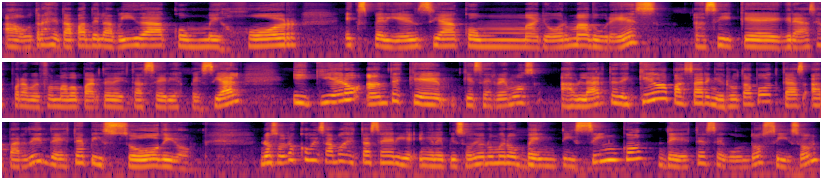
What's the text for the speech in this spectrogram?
a otras etapas de la vida con mejor experiencia, con mayor madurez. Así que gracias por haber formado parte de esta serie especial. Y quiero, antes que, que cerremos, hablarte de qué va a pasar en el Ruta Podcast a partir de este episodio. Nosotros comenzamos esta serie en el episodio número 25 de este segundo season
